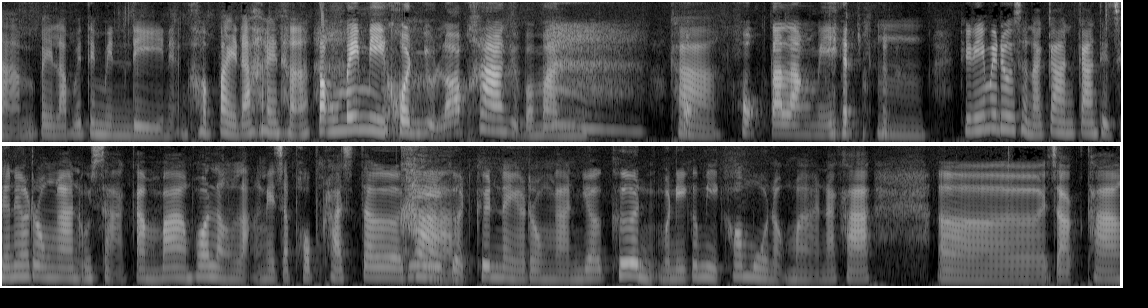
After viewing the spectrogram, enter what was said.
นามไปรับวิตามินดีเนี่ยก็ไปได้นะ ต้องไม่มีคนอยู่รอบข้างอยู่ประมาณค่ะหกตารางเมตร ทีนี้มาดูสถานการณ์การติดเชื้อในโรงงานอุตสาหกรรมบ้าง เพราะหลังๆเนี่ยจะพบคลัสเตอร์ที่เกิดขึ้นในโรงงานเยอะขึ้น วันนี้ก็มีข้อมูลออกมานะคะจากทาง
